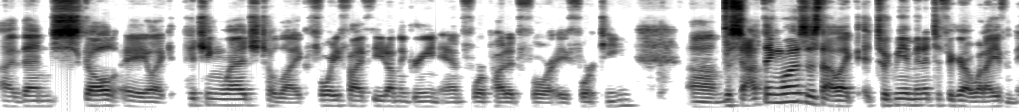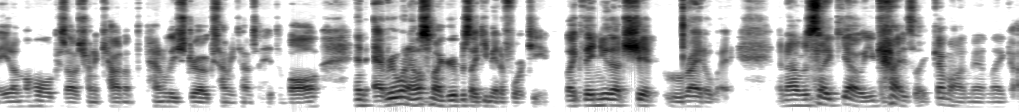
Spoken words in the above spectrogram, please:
I then sculled a like pitching wedge to like 45 feet on the green and four putted for a 14. Um, the sad thing was is that like it took me a minute to figure out what I even made on the hole because I was trying to count up the penalty strokes, how many times I hit the ball, and everyone else in my group was like, "You made a 14." Like they knew that shit right away, and I was like like, yo, you guys, like, come on, man. Like, I,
